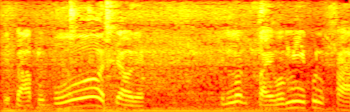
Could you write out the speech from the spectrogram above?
ไอ้บาปูปูเจ้าเนี่ยเป็นรถไฟว่ามีคุณค่า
